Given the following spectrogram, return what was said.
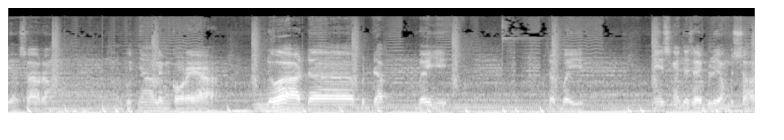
Biasa orang nyebutnya lem Korea dua ada bedak bayi. Bedak bayi. Ini sengaja saya beli yang besar.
